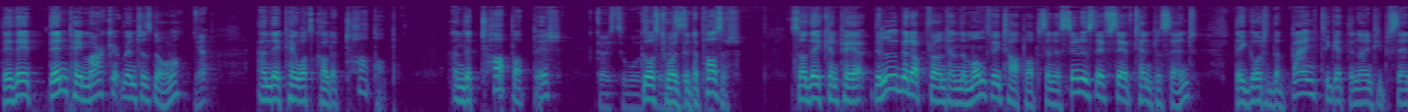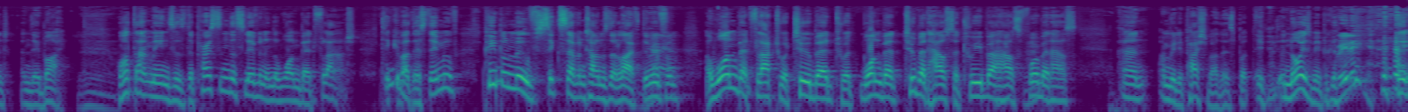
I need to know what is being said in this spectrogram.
They, they then pay market rent as normal, Yeah. and they pay what's called a top up. And the top up bit Goes towards goes the towards the of deposit. So they can pay a the little bit upfront and the monthly top ups, and as soon as they've saved 10%, they go to the bank to get the 90% and they buy. Mm. What that means is the person that's living in the one bed flat, think about this, they move, people move six, seven times in their life. They move from a one bed flat to a two bed to a one bed, two bed house, a three bed house, mm-hmm. four bed house. And I'm really passionate about this, but it annoys me because Really? they,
